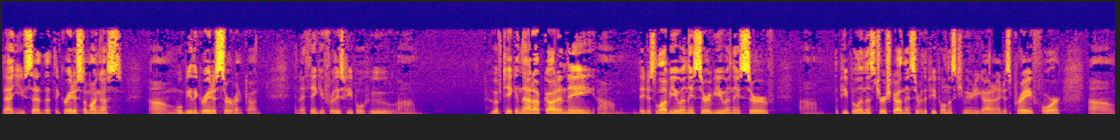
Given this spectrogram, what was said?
that you said that the greatest among us um, will be the greatest servant, God, and I thank you for these people who um, who have taken that up, God, and they um, they just love you and they serve you and they serve the people in this church, God, and they serve the people in this community, God. And I just pray for um,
